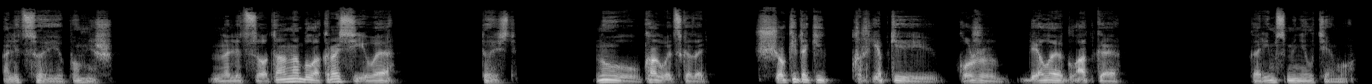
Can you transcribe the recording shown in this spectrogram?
А лицо ее помнишь? На лицо-то она была красивая. То есть? Ну, как бы это сказать? Щеки такие крепкие, кожа белая, гладкая. Карим сменил тему.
